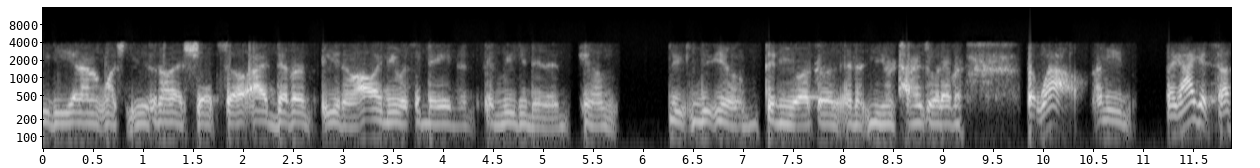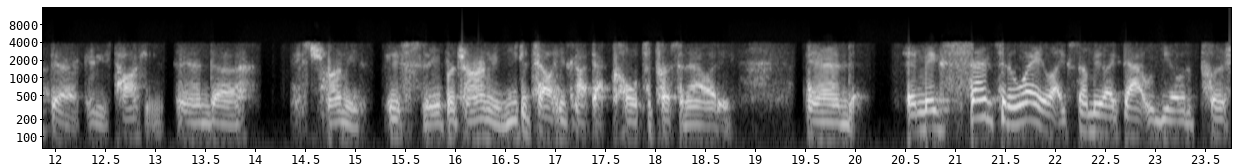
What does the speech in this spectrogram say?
TV and I don't watch news and all that shit. So I'd never, you know, all I knew was the name and, and reading it, and you know, the, you know, the New Yorker and the New York Times or whatever. Wow, I mean, the guy gets up there and he's talking, and uh, he's charming. He's super charming. You can tell he's got that cult of personality. And it makes sense in a way, like somebody like that would be able to push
